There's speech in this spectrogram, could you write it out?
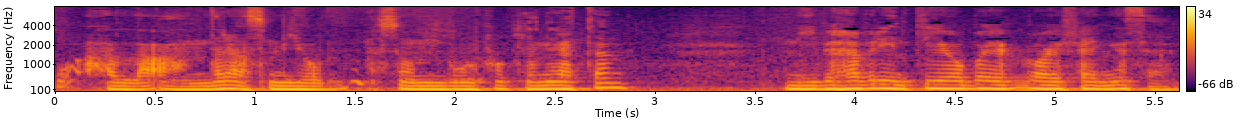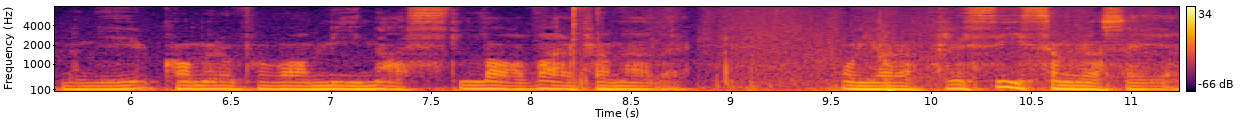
Och alla andra som, jobb, som bor på planeten, ni behöver inte jobba vara i fängelse, men ni kommer att få vara mina slavar framöver och göra precis som jag säger.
